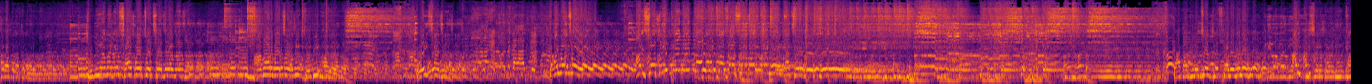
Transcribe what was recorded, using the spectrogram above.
খারাপ বলতে পারো না। তুমি আমাকে সব বলছো ছেঁচড়া মেজা আবার বলছো আমি খুবই ভালো। ওই ছেঁচড়া তাই বলছে? কত সবাই মেনে গেছে। টাকা গুলো চোখে খাবে বলে। আর কিসের পরীক্ষা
